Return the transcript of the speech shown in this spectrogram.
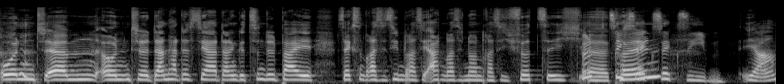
Und, ähm, und äh, dann hat es ja dann gezündelt bei 36, 37, 38, 39, 40 äh, 50, Köln. 6, 6, 7. Ja,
